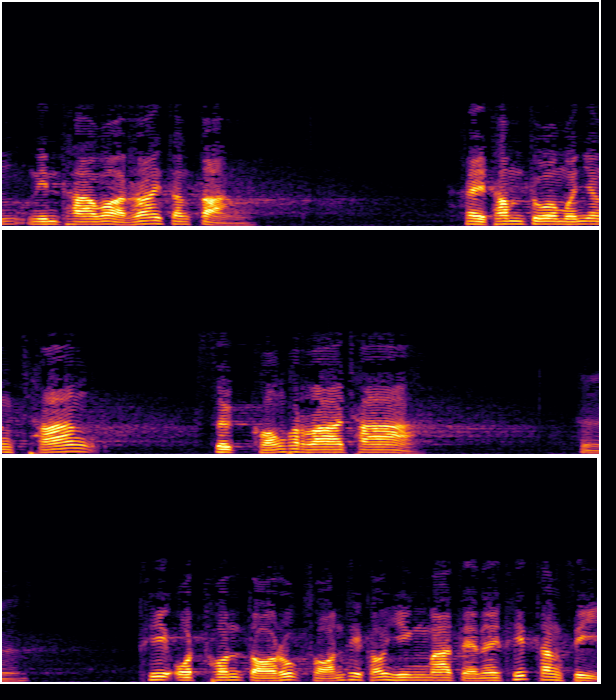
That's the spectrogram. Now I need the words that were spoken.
ำนินทาว่าร้ายต่างๆ ให้ทำตัวเหมือนอย่างช้างศึกของพระราชา ที่อดทนต่อลูกศรที่เขายิงมาแต่ในทิศทั้งสี่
